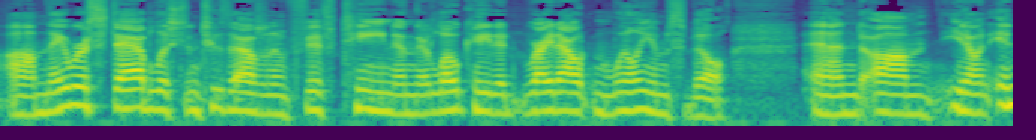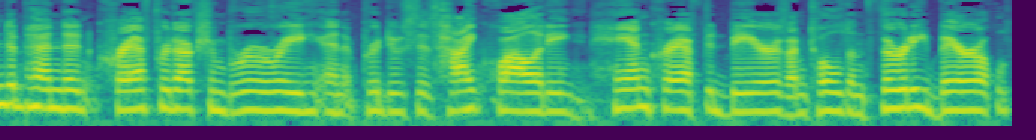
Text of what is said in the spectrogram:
Um, they were established in 2015, and they're located right out in Williamsville. And um, you know, an independent craft production brewery, and it produces high quality, handcrafted beers. I'm told in 30 barrel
